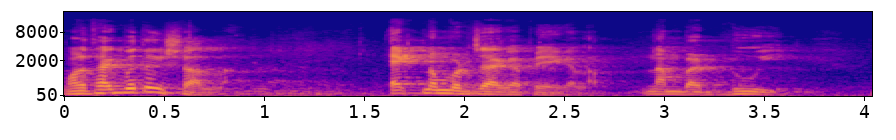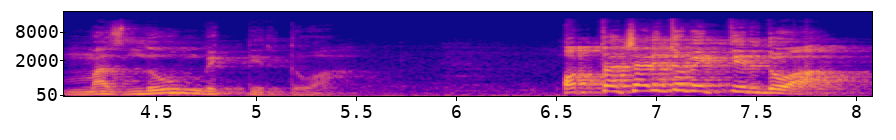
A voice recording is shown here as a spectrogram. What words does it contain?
মনে থাকবে তো ইনশাআল্লাহ? এক নম্বর জায়গা পেয়ে গেলাম। নাম্বার দুই, মাজলুম ব্যক্তির দোয়া। অত্যাচারিত ব্যক্তির দোয়া।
